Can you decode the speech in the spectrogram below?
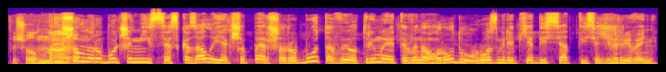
Прийшов на Прийшов на робоче місце. Сказали, якщо перша робота, ви отримаєте винагороду у розмірі 50 тисяч гривень.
